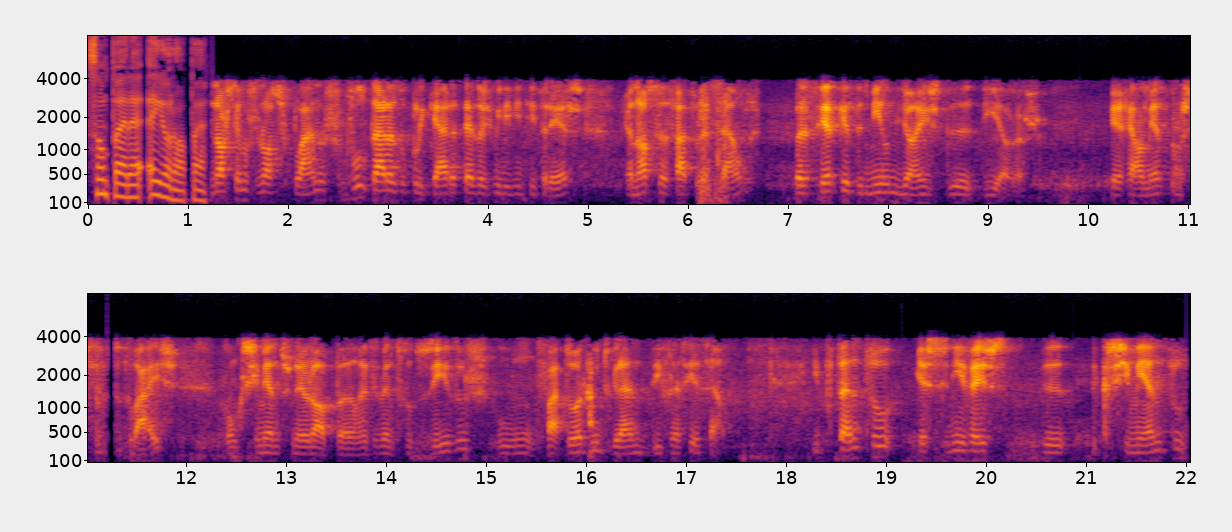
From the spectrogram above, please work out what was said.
são para a Europa. Nós temos os nossos planos voltar a duplicar até 2023 a nossa faturação para cerca de mil milhões de, de euros. É realmente, nos atuais, com crescimentos na Europa relativamente reduzidos, um fator muito grande de diferenciação. E, portanto, estes níveis de, crescimento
